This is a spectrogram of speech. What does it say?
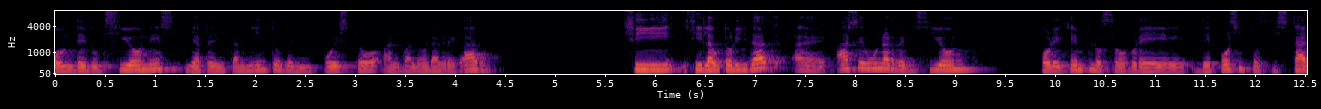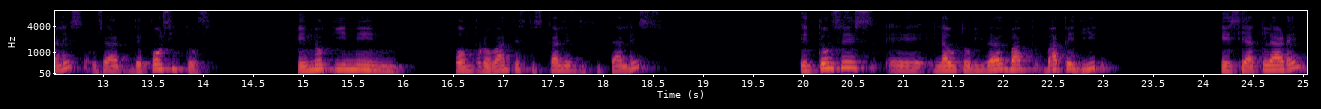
con deducciones y acreditamientos del impuesto al valor agregado. Si, si la autoridad eh, hace una revisión, por ejemplo, sobre depósitos fiscales, o sea, depósitos que no tienen comprobantes fiscales digitales, entonces eh, la autoridad va, va a pedir que se aclare,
